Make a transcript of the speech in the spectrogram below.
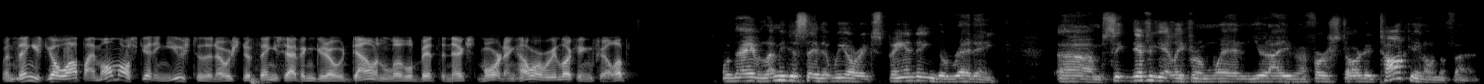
When things go up, I'm almost getting used to the notion of things having to go down a little bit the next morning. How are we looking, Phillip? Well, Dave, let me just say that we are expanding the red ink um, significantly from when you and I even first started talking on the phone.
